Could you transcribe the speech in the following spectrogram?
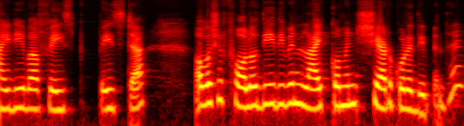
আইডি বা ফেস পেজটা, অবশ্যই ফলো দিয়ে দিবেন লাইক কমেন্ট শেয়ার করে দিবেন হ্যাঁ?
